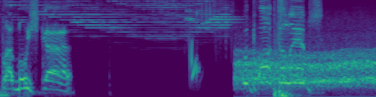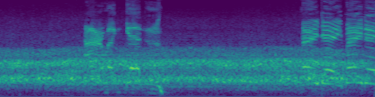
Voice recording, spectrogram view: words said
Babushka! Apocalypse! Armageddon! Mayday! Mayday!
